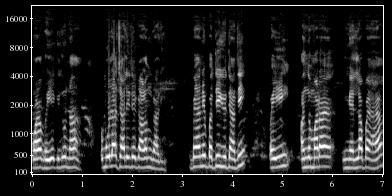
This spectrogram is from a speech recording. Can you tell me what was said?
મારા ભાઈએ કીધું ના તો બોલા ચાલી છે ગાળમ ગાડી ભાઈ એની પતી ગયું ત્યાંથી. પછી અંદર મારા મહેલના પર આવ્યા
